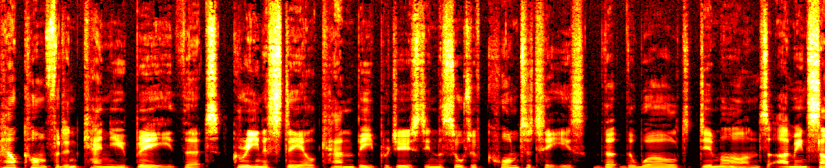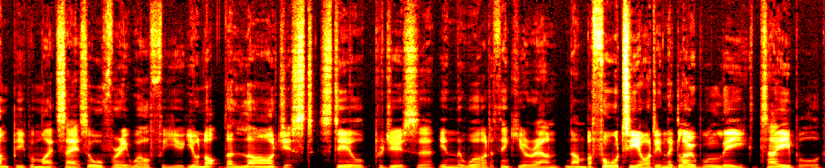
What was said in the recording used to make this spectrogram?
How confident can you be that greener steel can be produced in the sort of quantities that the world demands? I mean, some people might say it's all very well for you. You're not the largest steel producer in the world. I think you're around number 40 odd in the global league table.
